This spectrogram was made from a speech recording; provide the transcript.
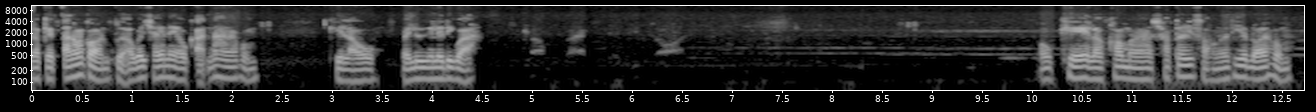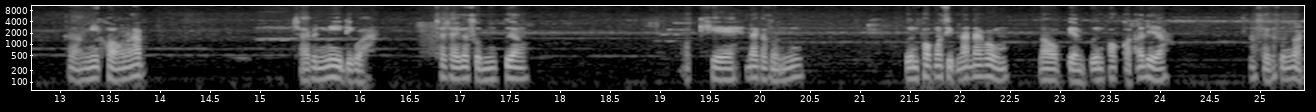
เราเก็บตังค์มาก่อนเผื่อเอาไว้ใช้ในโอกาสหน้านะครับผมโอเคเราไปลุยกันเลยดีกว่าโอเค เราเข้ามาชัปเตอร์ที่สองแล้วที่เรียบร้อยครับผมข้างหลังมีของนะครับ ใช้เป็นมีดดีกว่า ถ้าใช้กระสุนเปลือง โอเค ได้กระสุนปืนพกมาสิบนัดนะครับผม เราเปลี่ยนปืนพกก่อนอ้เดี๋ยวเราใส่กระสุนก่อน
